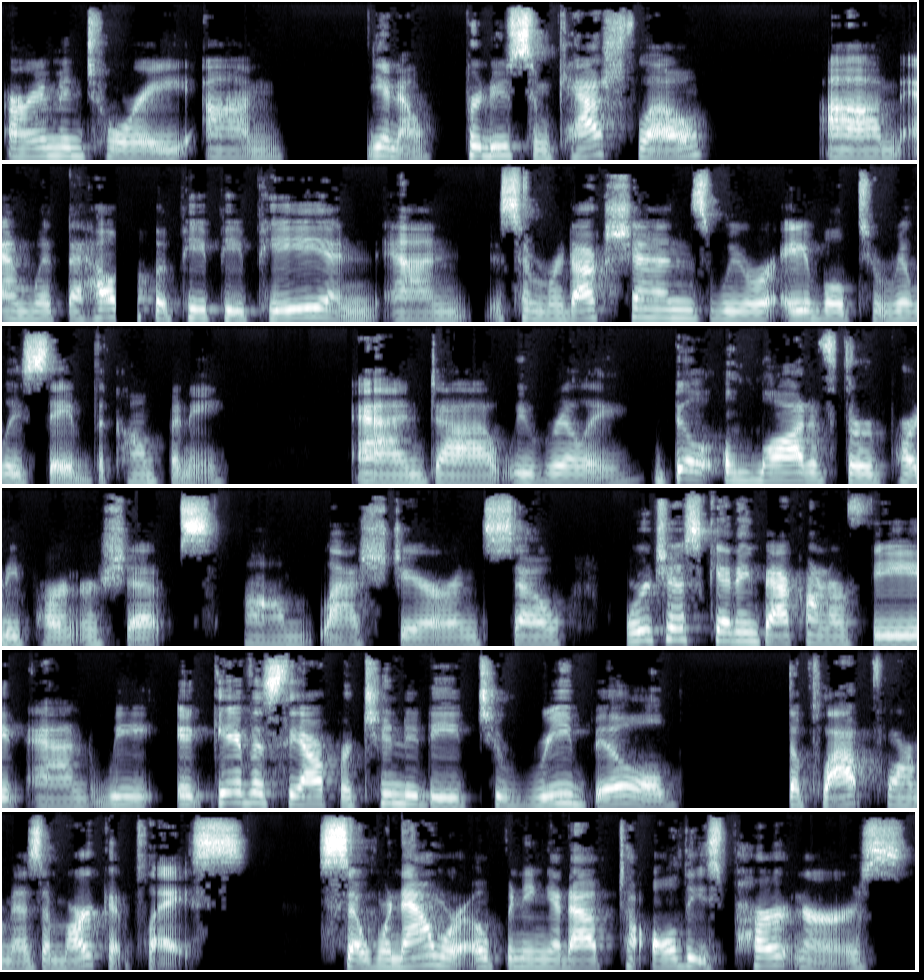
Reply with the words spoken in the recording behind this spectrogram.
our inventory, um, you know, produce some cash flow. Um, and with the help of PPP and and some reductions, we were able to really save the company. And uh, we really built a lot of third party partnerships um, last year. And so we're just getting back on our feet, and we it gave us the opportunity to rebuild the platform as a marketplace. So we're now we're opening it up to all these partners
